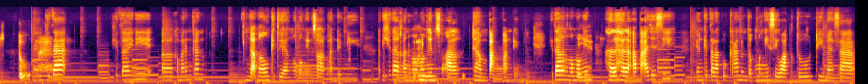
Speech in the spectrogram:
Gitu. Nah, kita kita ini eh, kemarin kan nggak mau gitu ya ngomongin soal pandemi, tapi kita akan ngomongin soal dampak pandemi. Kita akan ngomongin hal-hal apa aja sih yang kita lakukan untuk mengisi waktu di masa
